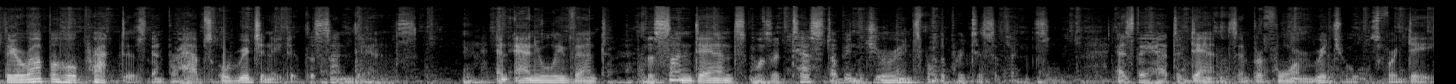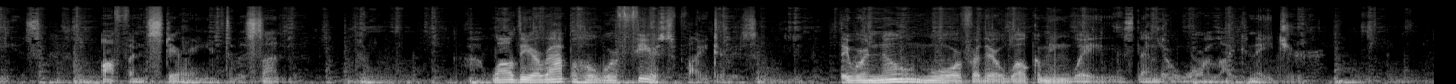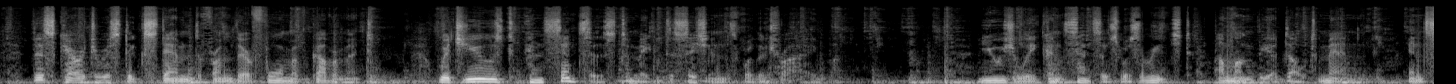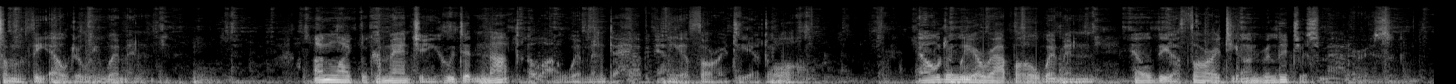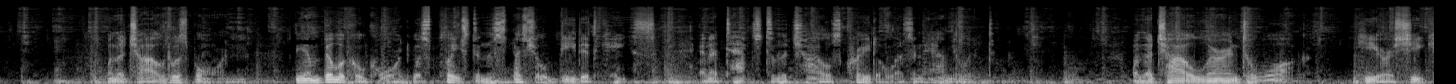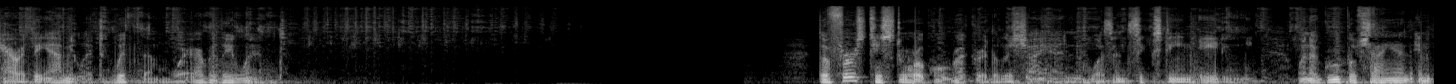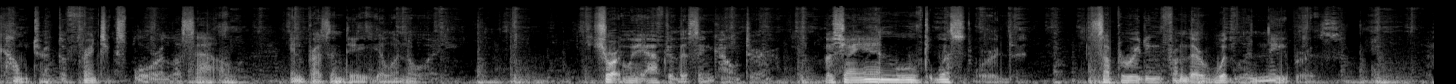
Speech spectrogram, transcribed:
The Arapaho practiced and perhaps originated the sun dance, an annual event the sun dance was a test of endurance for the participants, as they had to dance and perform rituals for days, often staring into the sun. While the Arapaho were fierce fighters, they were known more for their welcoming ways than their warlike nature. This characteristic stemmed from their form of government which used consensus to make decisions for the tribe. Usually consensus was reached among the adult men and some of the elderly women. Unlike the Comanche, who did not allow women to have any authority at all, elderly Arapaho women held the authority on religious matters. When the child was born, the umbilical cord was placed in a special beaded case and attached to the child's cradle as an amulet. When the child learned to walk, he or she carried the amulet with them wherever they went. The first historical record of the Cheyenne was in 1680, when a group of Cheyenne encountered the French explorer La Salle in present-day Illinois. Shortly after this encounter, the Cheyenne moved westward, separating from their woodland neighbors.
